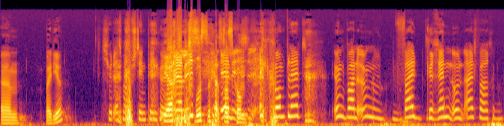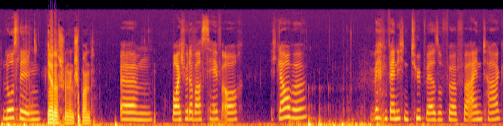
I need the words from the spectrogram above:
Ähm, bei dir? Ich würde erstmal Stehen pinkeln. Ja, ehrlich. ich wusste, dass das ehrlich, kommt. komplett irgendwann in irgendeinen Wald rennen und einfach loslegen. Ja, das ist schon entspannt. Ähm, boah, ich würde aber safe auch. Ich glaube, wenn, wenn ich ein Typ wäre, so für, für einen Tag,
